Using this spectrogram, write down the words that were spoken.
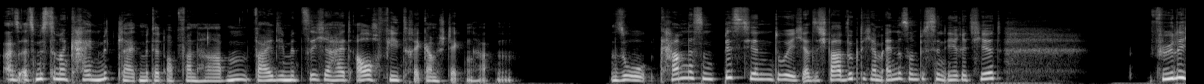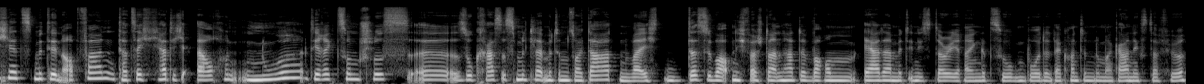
also als müsste man kein Mitleid mit den Opfern haben, weil die mit Sicherheit auch viel Dreck am Stecken hatten. So kam das ein bisschen durch. Also ich war wirklich am Ende so ein bisschen irritiert, fühle ich jetzt mit den Opfern. Tatsächlich hatte ich auch nur direkt zum Schluss äh, so krasses Mitleid mit dem Soldaten, weil ich das überhaupt nicht verstanden hatte, warum er damit in die Story reingezogen wurde. Der konnte nun mal gar nichts dafür.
